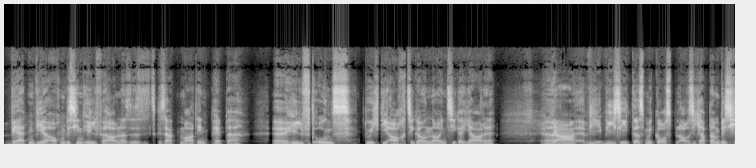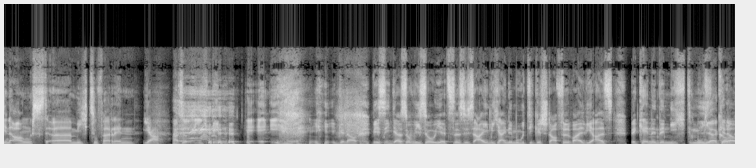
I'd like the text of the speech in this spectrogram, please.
werden wir auch ein bisschen Hilfe haben? Also, das ist jetzt gesagt, Martin Pepper äh, hilft uns durch die 80er und 90er Jahre. Ähm, ja. Wie, wie sieht das mit Gospel aus? Ich habe da ein bisschen Angst, äh, mich zu verrennen. Ja, also ich bin, äh, äh, genau, wir sind ja sowieso jetzt, das ist eigentlich eine mutige Staffel, weil wir als bekennende Nicht-Musiker, ja, genau.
